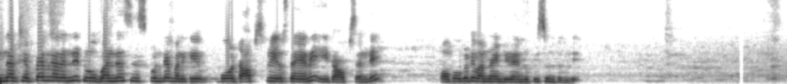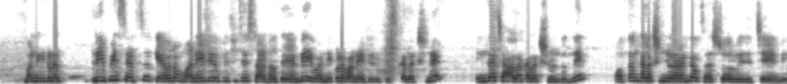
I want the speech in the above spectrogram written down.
ఇందాక చెప్పాను కదండి టూ బండిల్స్ తీసుకుంటే మనకి ఫోర్ టాప్స్ ఫ్రీ వస్తాయని ఈ టాప్స్ అండి. ఒక్కొక్కటి వన్ నైంటీ నైన్ రూపీస్ ఉంటుంది. మనకి ఇక్కడ త్రీ పీస్ సెట్స్ కేవలం వన్ ఎయిటీ రూపీస్ నుంచి స్టార్ట్ అవుతాయండి. ఇవన్నీ కూడా వన్ ఎయిటీ రూపీస్ కలెక్షనే ఇంకా చాలా కలెక్షన్ ఉంటుంది. మొత్తం కలెక్షన్ చూడాలంటే ఒకసారి స్టోర్ విజిట్ చేయండి.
